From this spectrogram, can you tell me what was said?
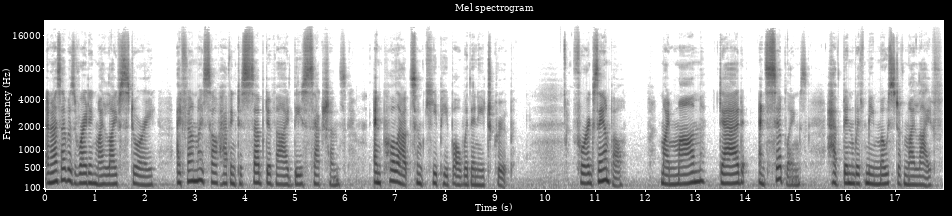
and as I was writing my life story, I found myself having to subdivide these sections and pull out some key people within each group. For example, my mom, dad, and siblings have been with me most of my life.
